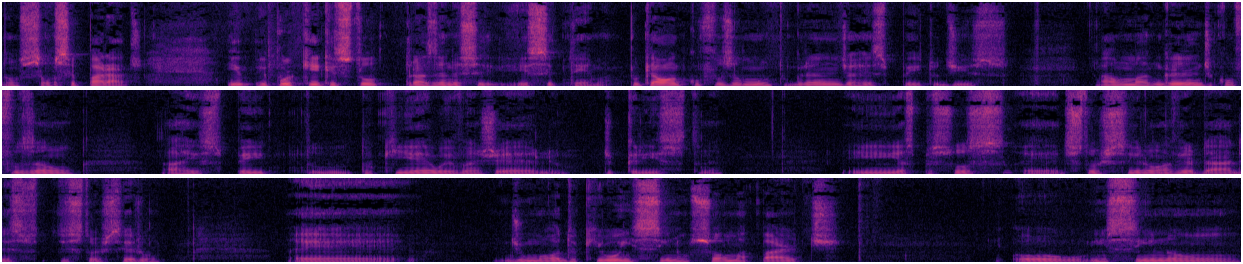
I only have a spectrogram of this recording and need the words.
não são separados. E, e por que, que estou trazendo esse, esse tema? Porque há uma confusão muito grande a respeito disso. Há uma grande confusão a respeito do que é o Evangelho de Cristo. Né? E as pessoas é, distorceram a verdade, distorceram é, de um modo que ou ensinam só uma parte, ou ensinam,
